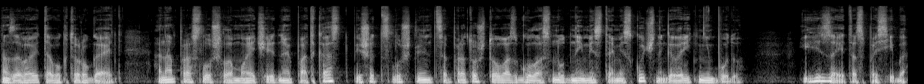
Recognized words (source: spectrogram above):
называю того, кто ругает. Она прослушала мой очередной подкаст, пишет слушательница про то, что у вас голос нудный местами скучный, говорить не буду – и за это спасибо.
